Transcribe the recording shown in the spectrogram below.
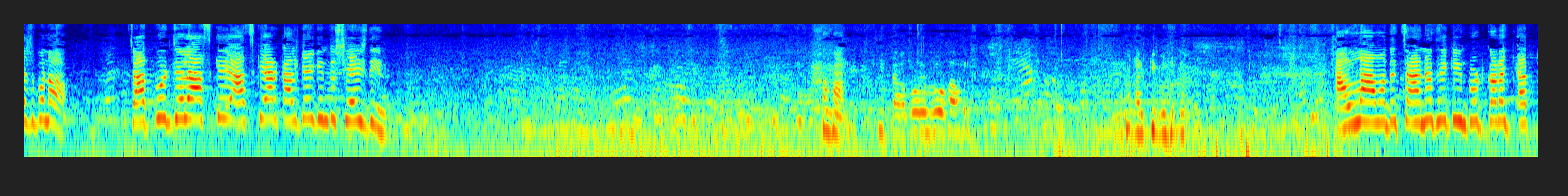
আসব না। চাঁদপুর জেলা আজকে আজকে আর কালকেই কিন্তু শেষ দিন। আর? আর কি বলব? আল্লাহ আমাদের চায়না থেকে ইম্পোর্ট করা এত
